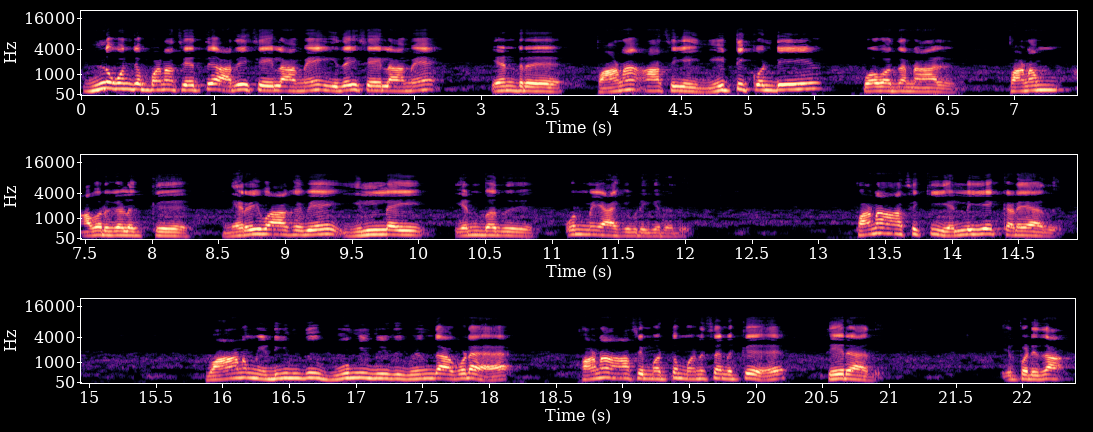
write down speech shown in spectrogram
இன்னும் கொஞ்சம் பணம் சேர்த்து அதை செய்யலாமே இதை செய்யலாமே என்று பண ஆசையை நீட்டிக்கொண்டே போவதனால் பணம் அவர்களுக்கு நிறைவாகவே இல்லை என்பது உண்மையாகிவிடுகிறது. பண ஆசைக்கு எல்லையே கிடையாது. வானம் இடிந்து பூமி மீது விழுந்தால் கூட பண ஆசை மட்டும் மனுஷனுக்கு தீராது. இப்படி தான்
